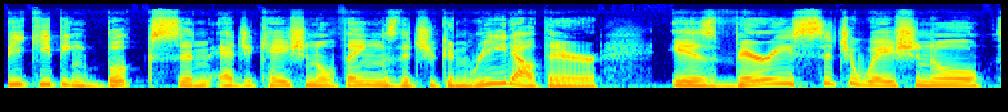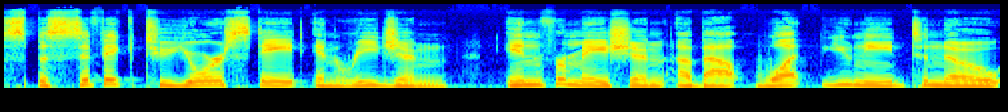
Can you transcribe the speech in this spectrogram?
beekeeping books and educational things that you can read out there is very situational, specific to your state and region information about what you need to know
